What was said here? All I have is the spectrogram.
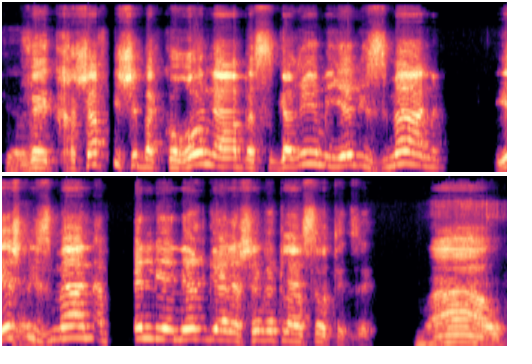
כן. וחשבתי שבקורונה, בסגרים, יהיה לי זמן, יש כן. לי זמן, אבל אין לי אנרגיה לשבת לעשות את זה. וואו.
